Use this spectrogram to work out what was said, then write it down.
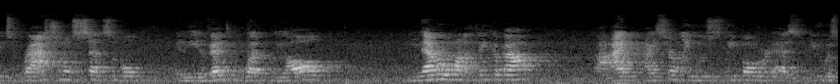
it's rational, sensible, in the event of what we all never want to think about. I, I certainly lose sleep over it, as you as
